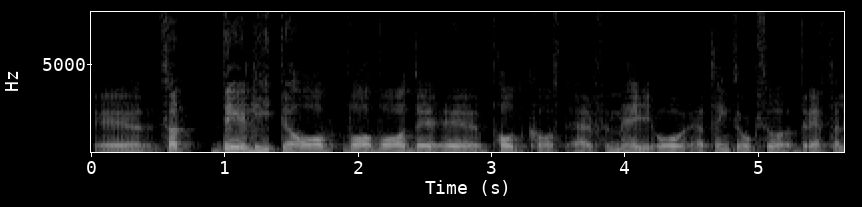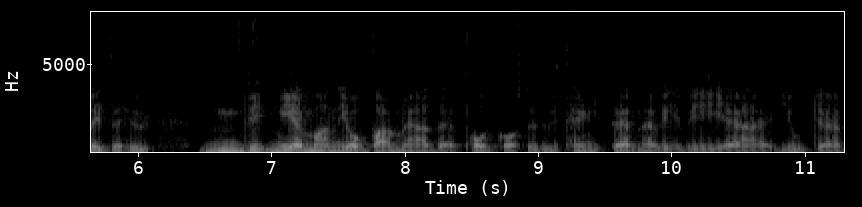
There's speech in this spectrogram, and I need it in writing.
Eh, så att det är lite av vad, vad eh, podcast är för mig och jag tänkte också berätta lite hur vi, mer man jobbar med eh, podcast och hur vi tänkte när vi, vi eh, gjorde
